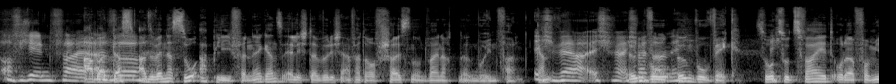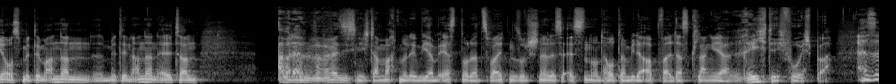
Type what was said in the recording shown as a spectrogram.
Auf jeden Fall. Aber also, das, also wenn das so abliefe, ne, ganz ehrlich, da würde ich einfach drauf scheißen und Weihnachten irgendwo hinfahren. Ganz, ich wäre, ich, wär, ich weiß irgendwo, auch nicht. irgendwo weg. So zu zweit oder von mir aus mit dem anderen, äh, mit den anderen Eltern. Aber dann weiß ich nicht, dann macht man irgendwie am ersten oder zweiten so ein schnelles Essen und haut dann wieder ab, weil das klang ja richtig furchtbar. Also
